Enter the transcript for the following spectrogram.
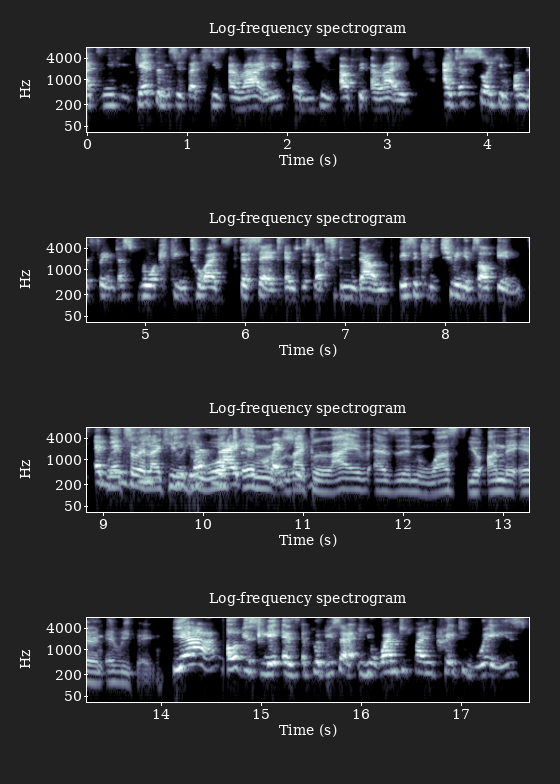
I didn't even get the message that he's arrived and his outfit arrived. I just saw him on the frame, just walking towards the set and just like sitting down, basically chewing himself in. And Wait, so he, like he, he walked like in like live, as in whilst you're on the air and everything. Yeah, obviously, as a producer, you want to find creative ways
